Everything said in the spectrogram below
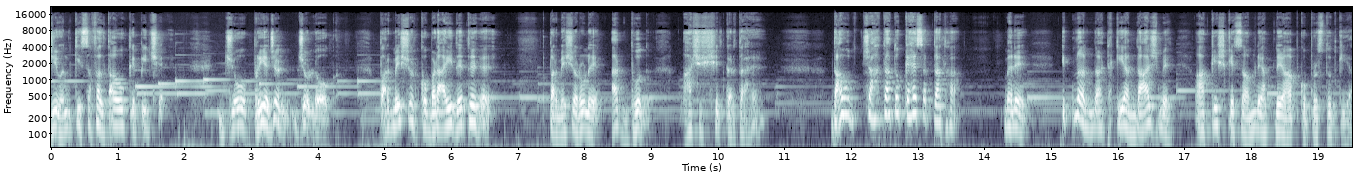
जीवन की सफलताओं के पीछे जो प्रियजन, जो लोग परमेश्वर को बढ़ाई देते हैं, परमेश्वर उन्हें अद्भुत आशीषित करता है। दाऊद चाहता तो कह सकता था मैंने इतना नाटकीय अंदाज में आकिश के सामने अपने आप को प्रस्तुत किया।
